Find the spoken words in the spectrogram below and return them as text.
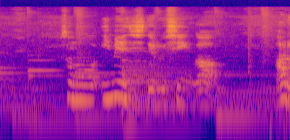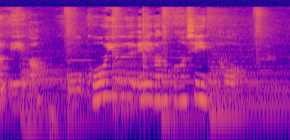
そのイメージしてるシーンがある映画？こうこういう映画のこのシーンの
